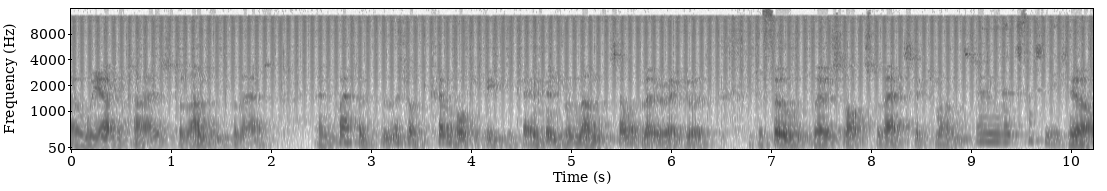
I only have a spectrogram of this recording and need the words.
uh, we advertised to London for that. And quite a little cohort of people came in from London. Some were very, very good to fill those slots for that six months. Oh, that's fascinating. Yeah.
